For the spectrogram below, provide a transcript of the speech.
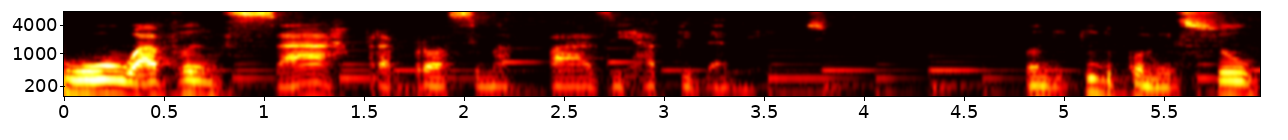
ou avançar para a próxima fase rapidamente. Quando tudo começou,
